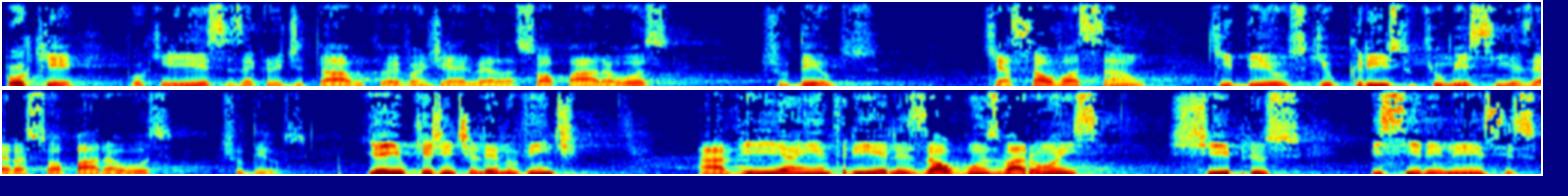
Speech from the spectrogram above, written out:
Por quê? Porque esses acreditavam que o evangelho era só para os judeus, que a salvação, que Deus, que o Cristo, que o Messias era só para os judeus. E aí o que a gente lê no 20? Havia entre eles alguns varões, chíprios e sirinenses,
